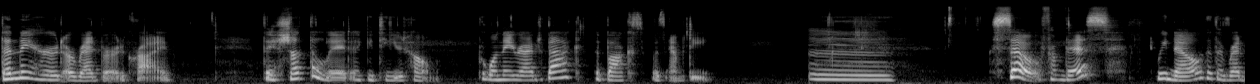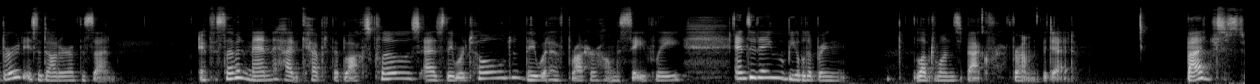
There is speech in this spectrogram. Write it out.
Then they heard a red bird cry. They shut the lid and continued home. But when they arrived back, the box was empty. Mm, So, from this, we know that the red bird is the daughter of the sun. If the seven men had kept the box closed as they were told, they would have brought her home safely, and today we'll be able to bring loved ones back from the dead. But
